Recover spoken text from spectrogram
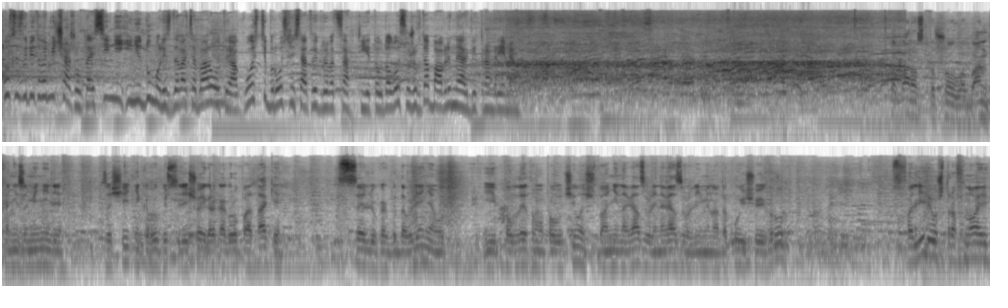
После забитого мяча желто-синие и не думали сдавать обороты, а гости бросились отыгрываться. И это удалось уже в добавленное арбитром время. Хабаровск пошел в банк они заменили защитника, выпустили еще игрока группы атаки с целью как бы давления. Вот. И поэтому получилось, что они навязывали, навязывали именно атакующую игру. Сфалили у штрафной,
